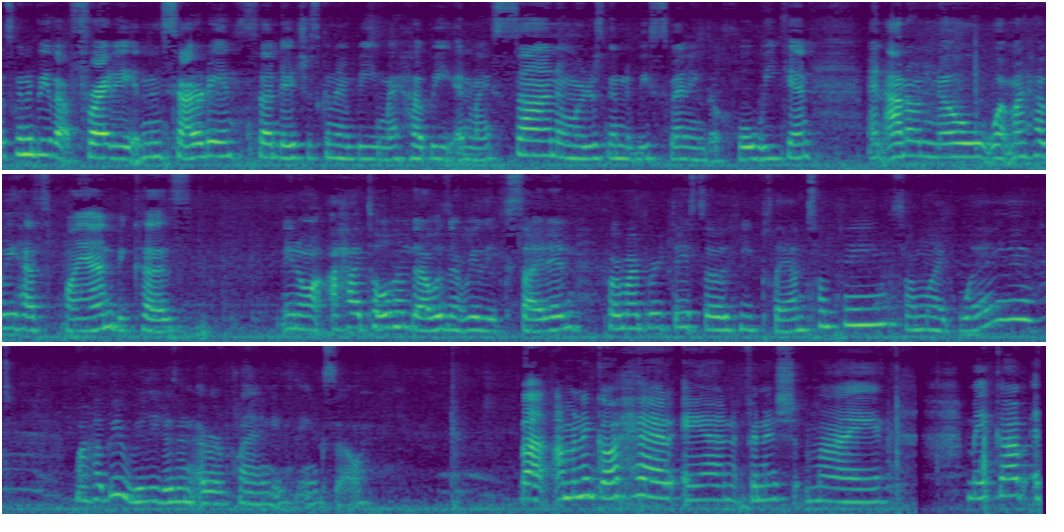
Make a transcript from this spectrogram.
it's gonna be that Friday and then Saturday and Sunday it's just gonna be my hubby and my son and we're just gonna be spending the whole weekend. And I don't know what my hubby has planned because you know, I had told him that I wasn't really excited for my birthday, so he planned something. So I'm like, wait, my hubby really doesn't ever plan anything, so. But I'm gonna go ahead and finish my makeup.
